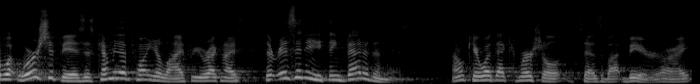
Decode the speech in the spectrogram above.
what worship is, is coming to that point in your life where you recognize there isn't anything better than this. I don't care what that commercial says about beer, all right?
